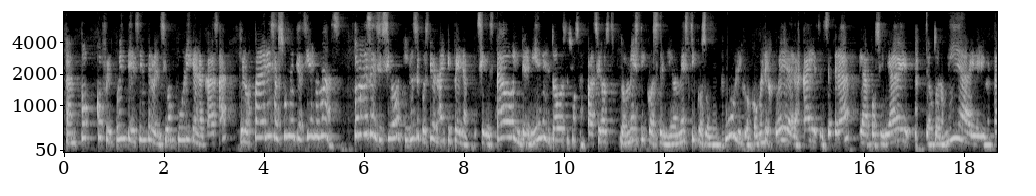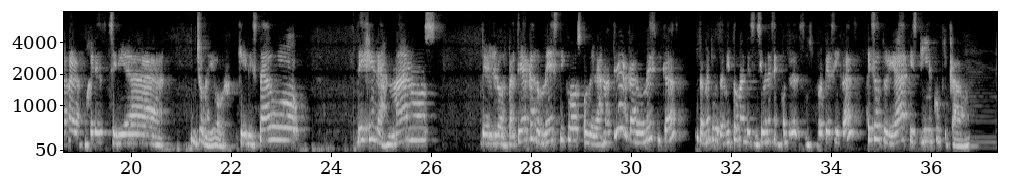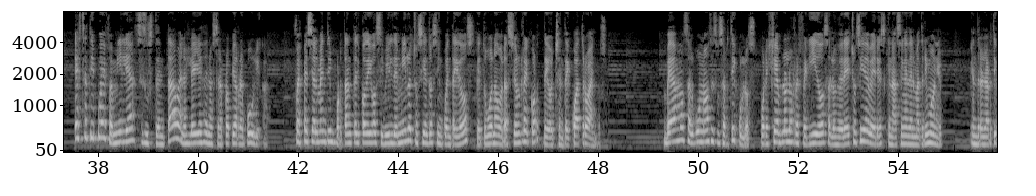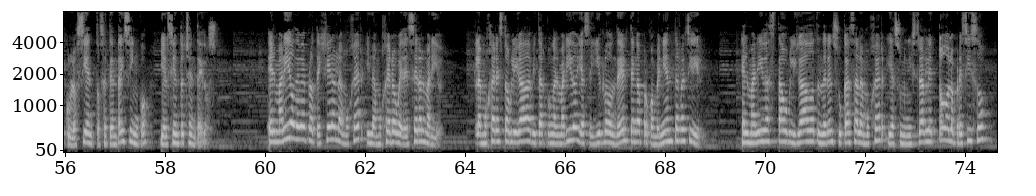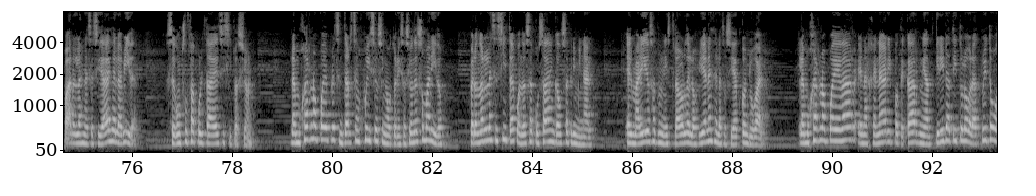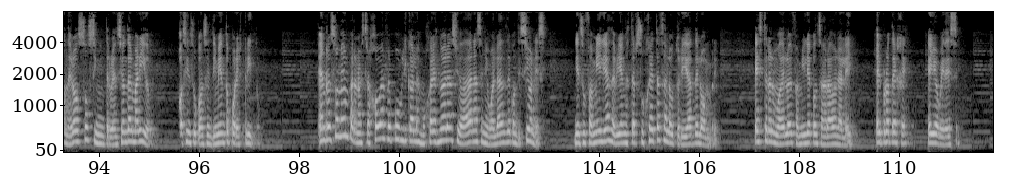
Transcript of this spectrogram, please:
tan poco frecuente esa intervención pública en la casa que los padres asumen que así es nomás toman esa decisión y no se cuestiona, ay, qué pena. Si el Estado interviene en todos esos espacios domésticos, semidomésticos o públicos, como es la escuela, las calles, etcétera, la posibilidad de, autonomía y de libertad para las mujeres sería mucho mayor. Que el Estado deje en las manos de los patriarcas domésticos o de las matriarcas domésticas también porque también toman decisiones en contra de sus propias hijas, esa autoridad es bien complicado. Este tipo de familia se sustentaba en las leyes de nuestra propia república. Fue especialmente importante el Código Civil de 1852, que tuvo una duración récord de 84 años. Veamos algunos de sus artículos, por ejemplo los referidos a los derechos y deberes que nacen en el matrimonio, entre el artículo 175 y el 182. El marido debe proteger a la mujer y la mujer obedecer al marido. La mujer está obligada a habitar con el marido y a seguirlo donde él tenga por conveniente residir. El marido está obligado a tener en su casa a la mujer y a suministrarle todo lo preciso para las necesidades de la vida, según sus facultades y situación. La mujer no puede presentarse en juicio sin autorización de su marido, pero no la necesita cuando es acusada en causa criminal. El marido es administrador de los bienes de la sociedad conyugal. La mujer no puede dar, enajenar, hipotecar ni adquirir a título gratuito o oneroso sin intervención del marido o sin su consentimiento por escrito. En resumen, para nuestra joven república las mujeres no eran ciudadanas en igualdad de condiciones, y en sus familias debían estar sujetas a la autoridad del hombre. Este era el modelo de familia consagrado en la ley. Él protege, ella obedece.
